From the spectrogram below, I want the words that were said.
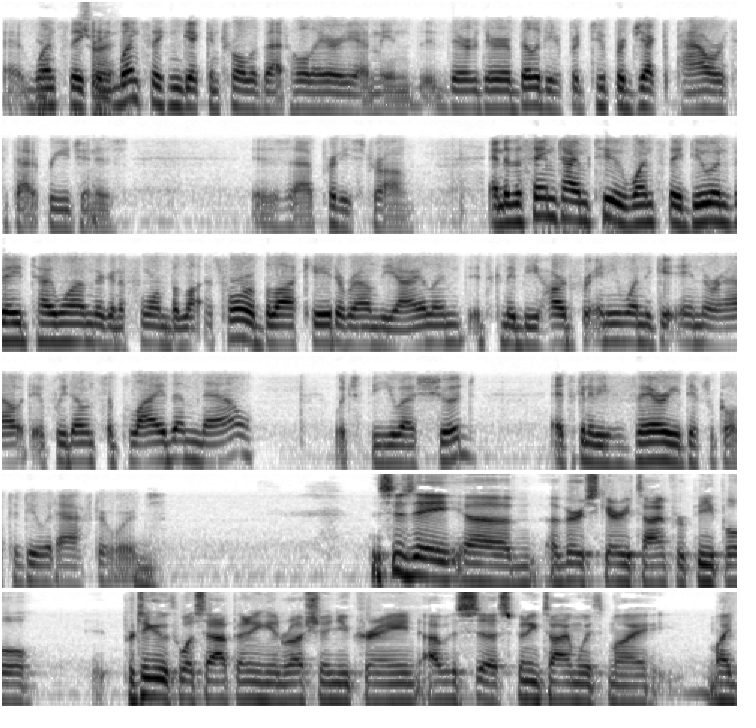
Uh, once they that's can once they can get control of that whole area, I mean, their their ability to, pro- to project power to that region is is uh, pretty strong. And at the same time, too, once they do invade Taiwan, they're going to form, blo- form a blockade around the island. It's going to be hard for anyone to get in or out. If we don't supply them now, which the U.S. should, it's going to be very difficult to do it afterwards. This is a um, a very scary time for people, particularly with what's happening in Russia and Ukraine. I was uh, spending time with my my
